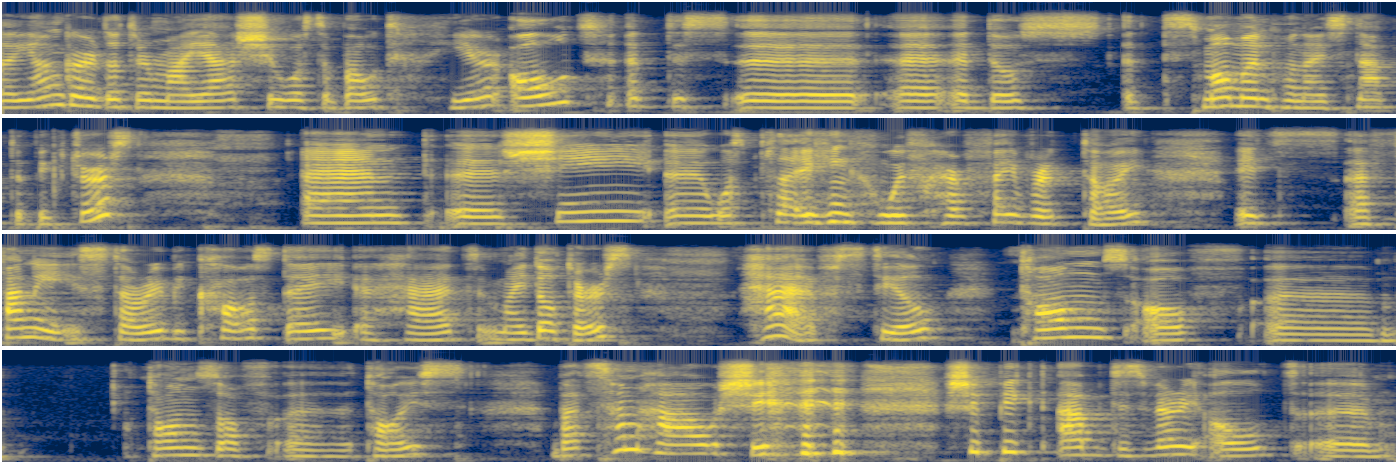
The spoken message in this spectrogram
younger daughter Maya. She was about year old at this uh, uh, at those at this moment when I snapped the pictures and uh, she uh, was playing with her favorite toy. It's a funny story because they had my daughters have still tons of um, tons of uh, toys, but somehow she she picked up this very old. Um,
